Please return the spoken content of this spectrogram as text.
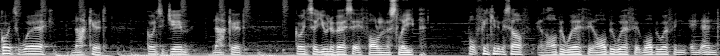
Going to work, knackered. Going to gym, knackered. Going to university, falling asleep. But thinking to myself, it'll all be worth it, it'll all be worth it, it'll all be worth it in, in end.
